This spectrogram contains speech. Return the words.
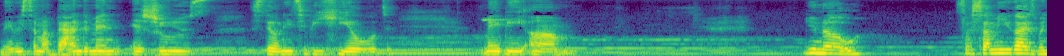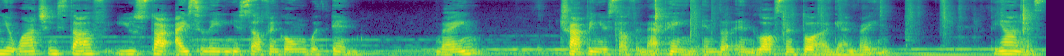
Maybe some abandonment issues still need to be healed. Maybe um you know for some of you guys when you're watching stuff you start isolating yourself and going within right? Trapping yourself in that pain and the and lost in thought again right? Be honest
